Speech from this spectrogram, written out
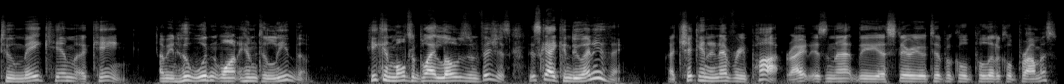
to make him a king." I mean, who wouldn't want him to lead them? He can multiply loaves and fishes. This guy can do anything. A chicken in every pot, right? Isn't that the uh, stereotypical political promise?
